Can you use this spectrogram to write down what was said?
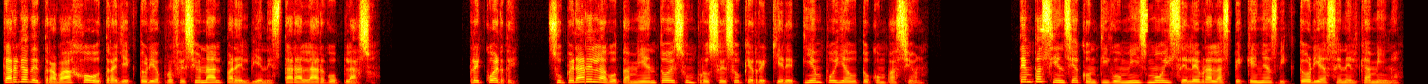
carga de trabajo o trayectoria profesional para el bienestar a largo plazo. Recuerde, superar el agotamiento es un proceso que requiere tiempo y autocompasión. Ten paciencia contigo mismo y celebra las pequeñas victorias en el camino.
